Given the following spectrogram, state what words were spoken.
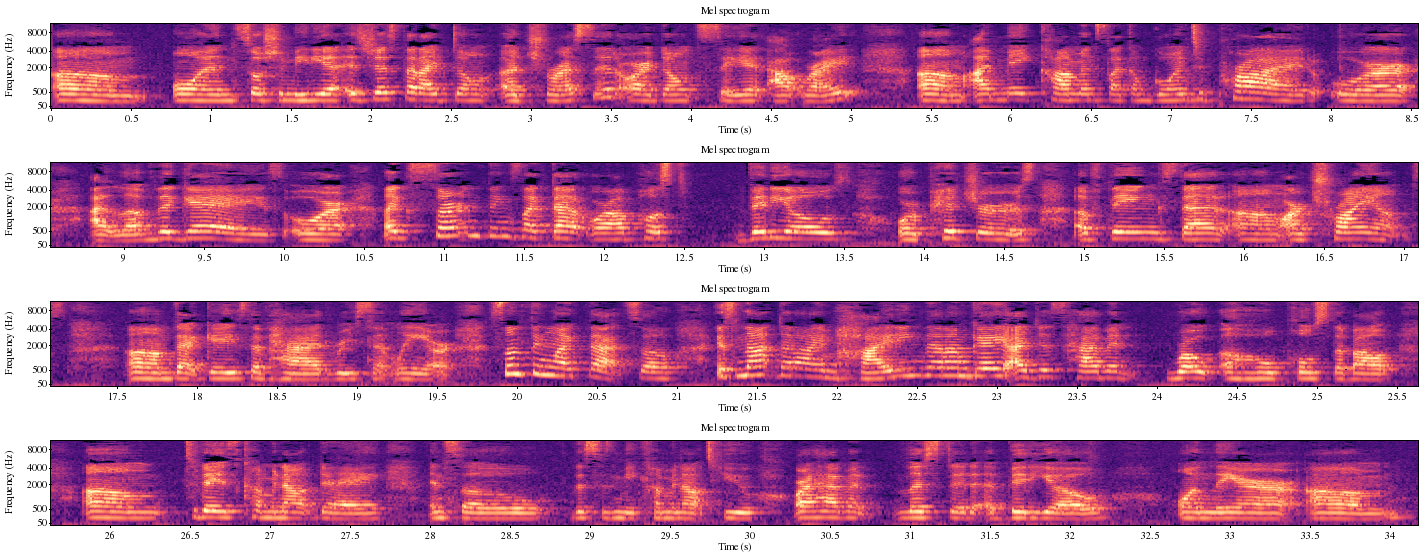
um, on social media. It's just that I don't address it or I don't say it outright. Um, I make comments like I'm going to Pride or I love the gays or like certain things like that or I'll post videos or pictures of things that um, are triumphs um, that gays have had recently or something like that. So it's not that I'm hiding that I'm gay. I just haven't wrote a whole post about um, today's coming out day and so this is me coming out to you or I haven't listed a video on there um,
